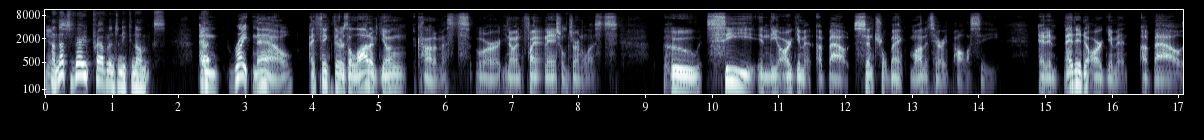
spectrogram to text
And that's very prevalent in economics. And right now, I think there's a lot of young economists or, you know, and financial journalists who see in the argument about central bank monetary policy an embedded argument about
